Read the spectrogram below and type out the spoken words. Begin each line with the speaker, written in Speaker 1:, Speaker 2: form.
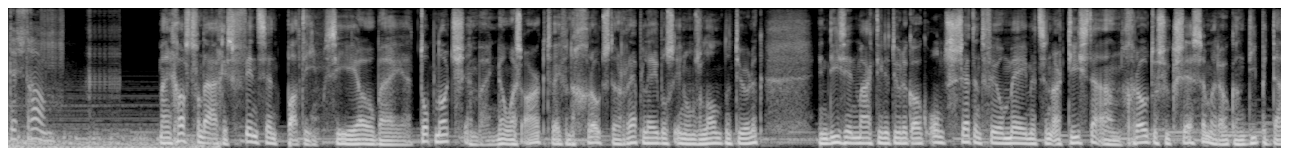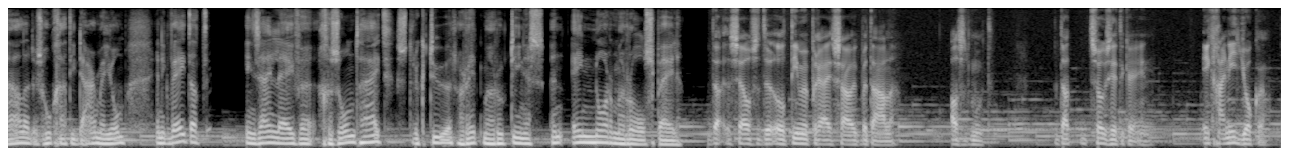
Speaker 1: De stroom.
Speaker 2: Mijn gast vandaag is Vincent Patty, CEO bij uh, Topnotch en bij Noah's Ark, twee van de grootste raplabels in ons land natuurlijk. In die zin maakt hij natuurlijk ook ontzettend veel mee met zijn artiesten aan grote successen, maar ook aan diepe dalen. Dus hoe gaat hij daarmee om? En ik weet dat in zijn leven gezondheid, structuur, ritme, routines een enorme rol spelen.
Speaker 3: zelfs de ultieme prijs zou ik betalen, als het moet. Dat, zo zit ik erin. Ik ga niet jokken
